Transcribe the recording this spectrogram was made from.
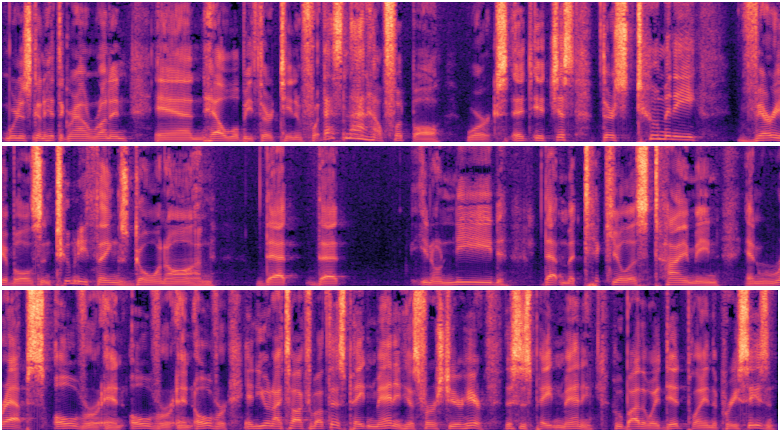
we're just going to hit the ground running, and hell, we'll be thirteen and four. That's not how football works. It, it just there's too many variables and too many things going on that that you know need that meticulous timing and reps over and over and over. And you and I talked about this. Peyton Manning, his first year here. This is Peyton Manning, who, by the way, did play in the preseason.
